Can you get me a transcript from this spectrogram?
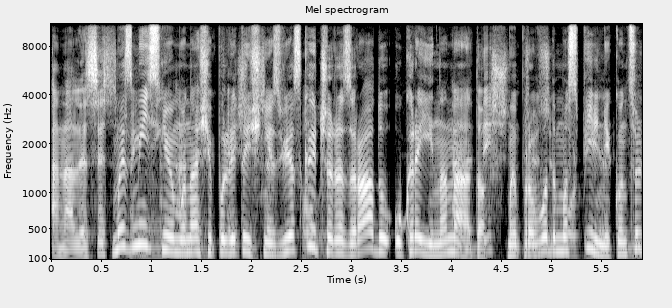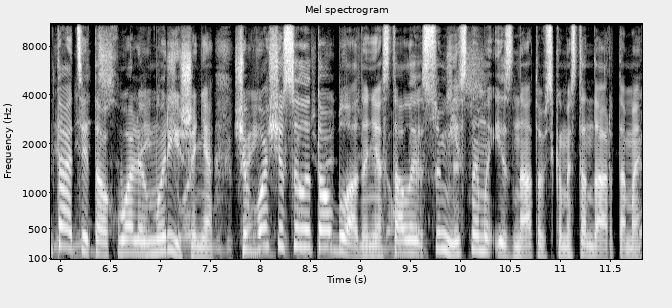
Analysis. Ми зміцнюємо наші політичні зв'язки через Раду Україна НАТО. Ми проводимо спільні консультації та ухвалюємо рішення, щоб ваші сили та обладнання стали сумісними із натовськими стандартами.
